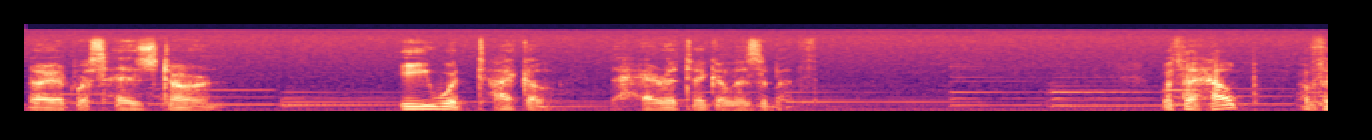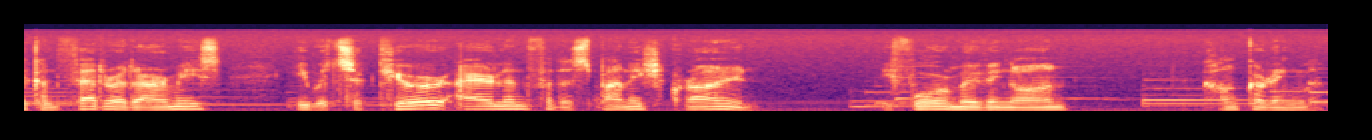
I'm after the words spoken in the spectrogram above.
Now it was his turn. He would tackle heretic Elizabeth. With the help of the Confederate armies, he would secure Ireland for the Spanish crown before moving on to conquer England.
